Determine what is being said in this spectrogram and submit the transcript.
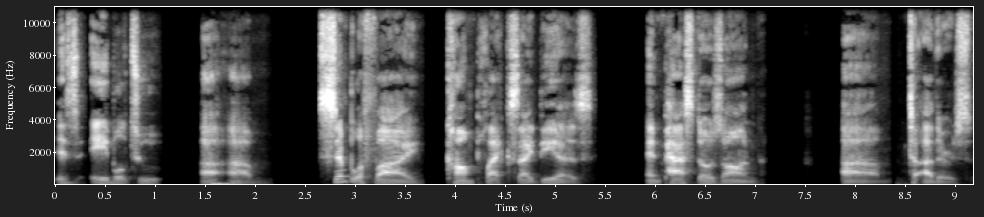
is able to uh, um, simplify complex ideas and pass those on um, to others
